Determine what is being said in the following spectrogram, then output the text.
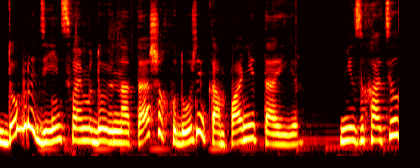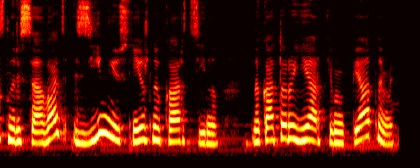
Добрый день, с вами Довин Наташа, художник компании Таир. Мне захотелось нарисовать зимнюю снежную картину, на которой яркими пятнами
